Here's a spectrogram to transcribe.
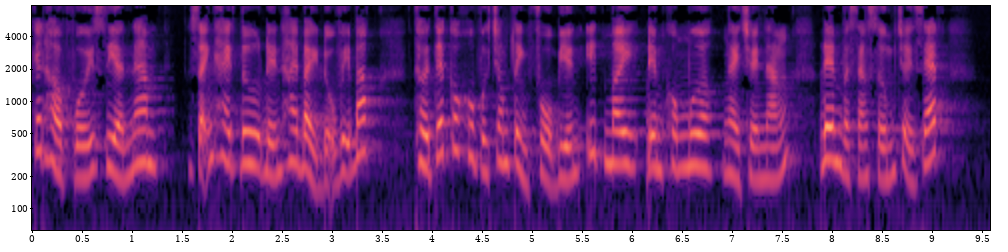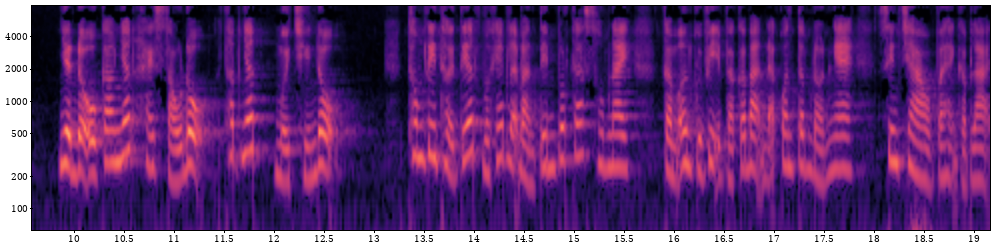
kết hợp với rìa Nam rãnh 24 đến 27 độ vĩ Bắc. Thời tiết các khu vực trong tỉnh phổ biến ít mây, đêm không mưa, ngày trời nắng, đêm và sáng sớm trời rét. Nhiệt độ cao nhất 26 độ, thấp nhất 19 độ. Thông tin thời tiết vừa khép lại bản tin podcast hôm nay. Cảm ơn quý vị và các bạn đã quan tâm đón nghe. Xin chào và hẹn gặp lại.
